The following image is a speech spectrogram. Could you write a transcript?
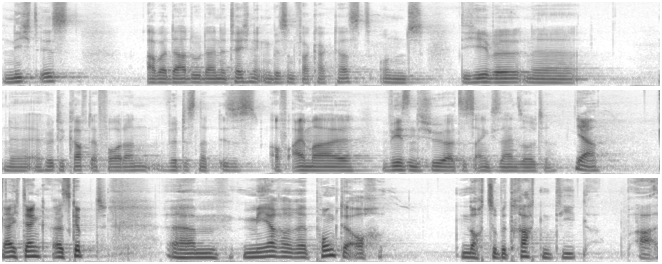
nicht ist. Aber da du deine Technik ein bisschen verkackt hast und die Hebel eine, eine erhöhte Kraft erfordern, wird es, ist es auf einmal wesentlich höher, als es eigentlich sein sollte. Ja. Ja, ich denke, es gibt ähm, mehrere Punkte auch noch zu betrachten, die ah,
